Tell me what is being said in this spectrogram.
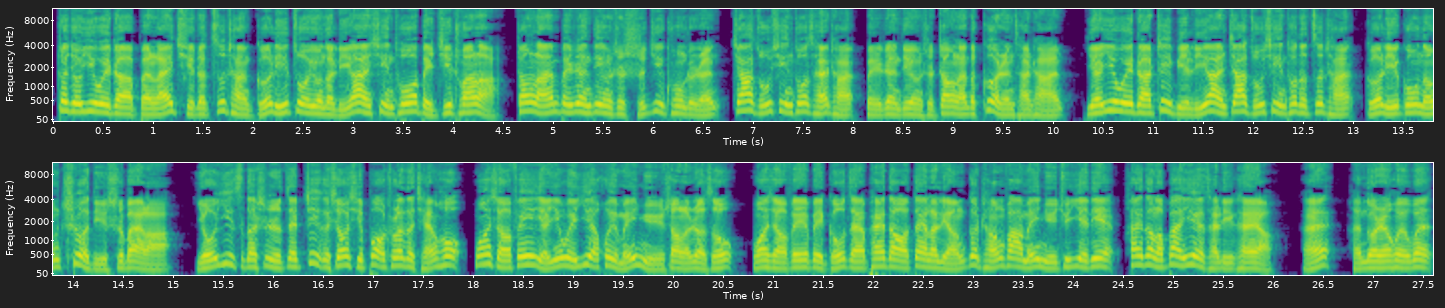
这就意味着，本来起着资产隔离作用的离岸信托被击穿了。张兰被认定是实际控制人，家族信托财产被认定是张兰的个人财产，也意味着这笔离岸家族信托的资产隔离功能彻底失败了。有意思的是，在这个消息爆出来的前后，汪小菲也因为夜会美女上了热搜。汪小菲被狗仔拍到带了两个长发美女去夜店，嗨到了半夜才离开呀。哎，很多人会问，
